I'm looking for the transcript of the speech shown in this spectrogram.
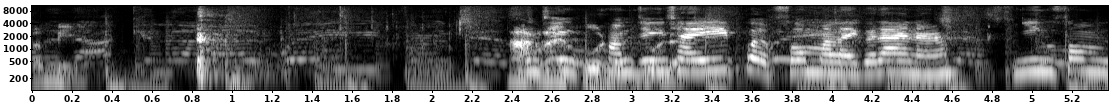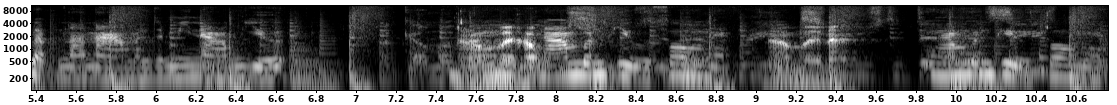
แล้วบีบความเลจริยงพูดความจริงพูดใช้เปลือกส้มอะไรก็ได้นะ ยิ่งส้มแบบหนาๆมันจะมีน้ำเยอะ น้ำอะไรครับ น้ำบนผิวส้มเนี่ย น้ำอะไรนะ น้ำบนผิวส้มเนี่ย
